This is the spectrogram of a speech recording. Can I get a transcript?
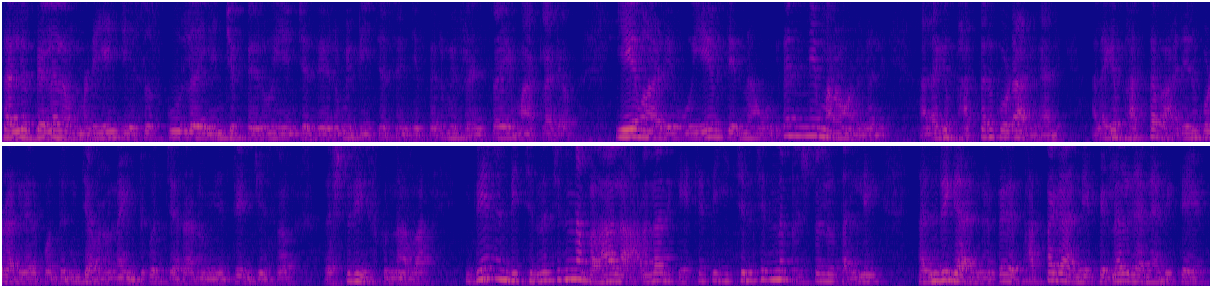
తల్లి పిల్లలు అనమాట ఏం చేసావు స్కూల్లో ఏం చెప్పారు? ఏం చదివారు? మీ టీచర్స్ ఏం చెప్పారు? మీ ఫ్రెండ్స్? ఏం మాట్లాడావు? ఏం ఆడేవు? ఏం తిన్నావు? ఇవన్నీ మనం అడగాలి. అలాగే భర్తను కూడా అడగాలి. అలాగే భర్త భార్యను కూడా అడగాలి. పొద్దున్నుంచి ఎవరన్నా ఇంటికి వచ్చారా? నువ్వు ఏంటేం చేసావు? రెస్ట్ తీసుకున్నావా? ఇవేనండి చిన్న చిన్న బలాలు ఆడదానికి ఏంటంటే ఈ చిన్న చిన్న ప్రశ్నలు తల్లి తండ్రి కానీ అంటే భర్త కానీ పిల్లలు కానీ అడిగితే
